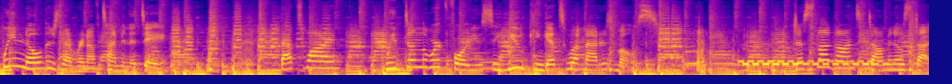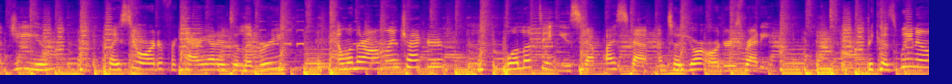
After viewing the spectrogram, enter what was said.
we know there's never enough time in a day. That's why we've done the work for you so you can get to what matters most. Just log on to domino's.gu, place your order for carryout or delivery, and with our online tracker, we'll update you step by step until your order is ready. Because we know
